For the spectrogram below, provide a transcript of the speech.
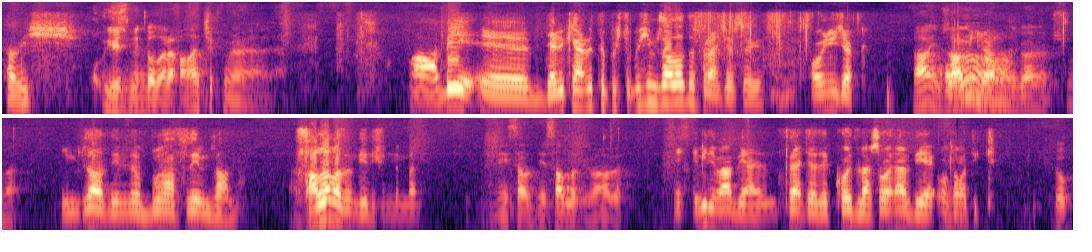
Tabii. 100 bin dolara falan çıkmıyor yani. Abi e, Derrick Henry tıpış tıpış imzaladı franchise'e. Oynayacak. Ha imzaladı 10 mı? Onu görmemiştim ben. İmzaladı, imzaladı. Bu hafta imzaladı. Sallamadın diye düşündüm ben. Neyi sall niye sallamayayım abi? Ne, ne bileyim abi yani franchise'e koydularsa oynar diye otomatik. Yok.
